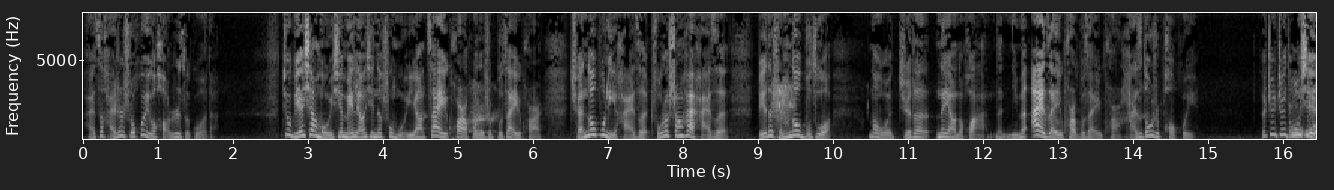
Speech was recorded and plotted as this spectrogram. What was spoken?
孩子还是说会有好日子过的。就别像某一些没良心的父母一样，在一块儿或者是不在一块儿，全都不理孩子，除了伤害孩子，别的什么都不做。那我觉得那样的话，那你们爱在一块儿不在一块儿，孩子都是炮灰。那这这东西，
